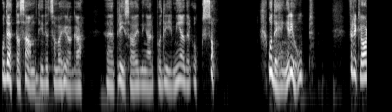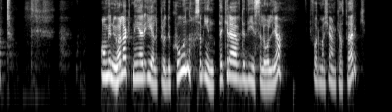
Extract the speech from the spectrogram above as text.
Och detta samtidigt som vi har höga eh, prishöjningar på drivmedel också. Och det hänger ihop. För det är klart, om vi nu har lagt ner elproduktion som inte krävde dieselolja i form av kärnkraftverk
